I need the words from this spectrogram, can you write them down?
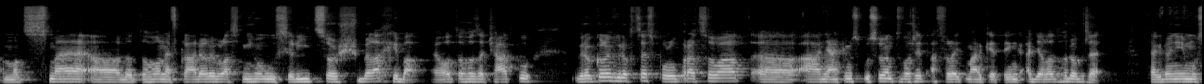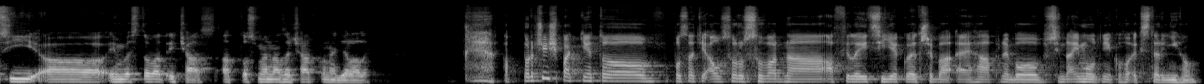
a moc jsme eh, do toho nevkládali vlastního úsilí, což byla chyba. Jo, toho začátku kdokoliv, kdo chce spolupracovat eh, a nějakým způsobem tvořit affiliate marketing a dělat ho dobře, tak do něj musí eh, investovat i čas a to jsme na začátku nedělali. A proč je špatně to v podstatě outsourcovat na afiliacích, jako je třeba e-hub, nebo si najmout někoho externího?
